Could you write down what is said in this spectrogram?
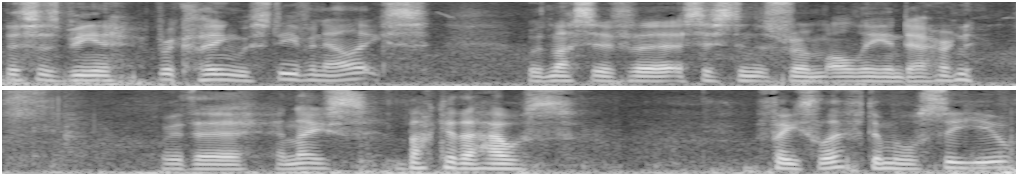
This has been Bricklaying with Steve and Alex, with massive uh, assistance from Ollie and Darren, with a, a nice back of the house facelift, and we'll see you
